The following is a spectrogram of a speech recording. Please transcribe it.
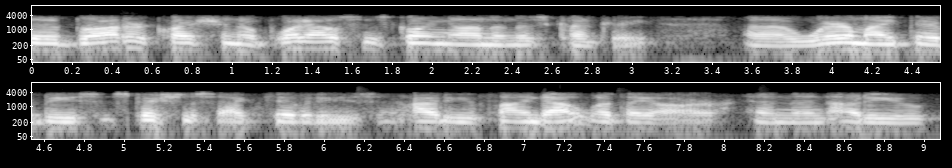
the broader question of what else is going on in this country. Uh, where might there be suspicious activities? How do you find out what they are? And then how do you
